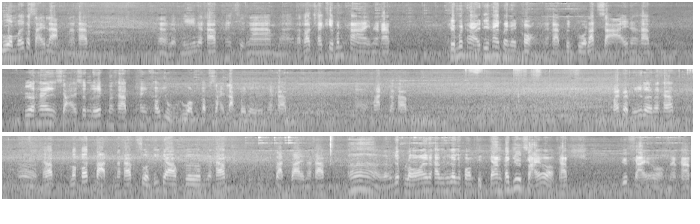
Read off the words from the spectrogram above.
รวมไว้กับสายหลักนะครับแบบนี้นะครับให้สวยงามแล้วก็ใช้เคเบิลไทยนะครับ เคเบิลไทยที่ให้ไปในกล่องนะครับ เป็นตัวรัดสายนะครับ เพื่อให้สายเส้นเล็กนะครับ ให้เขาอยู่รวมกับสายหลักไปเลยนะครับมัดนะครับ มัดแบบนี้เลยนะครับอ่าครับ แล้วก็ตัดนะครับ ส่วนที่ยาวเกินนะครับ ตัดไปนะครับอ่าเรียบร้อยนะครับนี่ก็จะพร้อมติดตั้งก็ยืดสายออกครับ ยืดสายออกนะครับ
